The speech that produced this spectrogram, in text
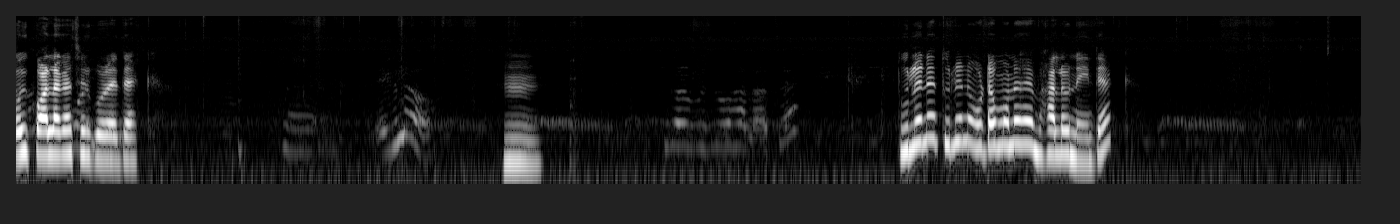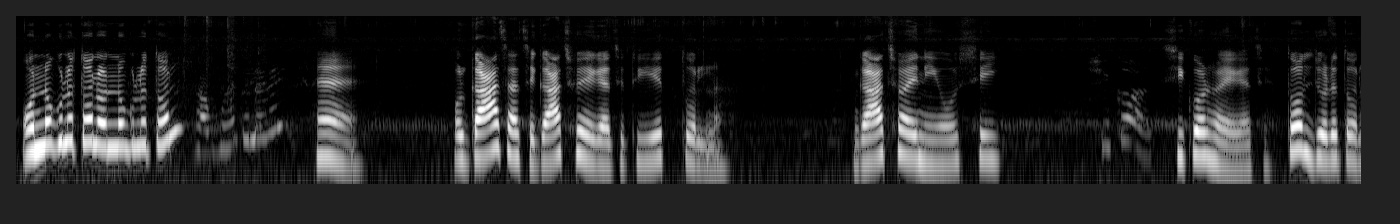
ওই কলা গাছের গোড়ায় দেখ। হুম। করে তুলে নে তুলে নে, ওটা মনে হয় ভালো নেই, দেখ। অন্যগুলো তোল অন্যগুলো তোল। তুলে হ্যাঁ ওর গাছ আছে গাছ হয়ে গেছে তুই এর তোল না। গাছ হয়নি ও সেই শিকড়? হয়ে গেছে। তোল জোরে তোল।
